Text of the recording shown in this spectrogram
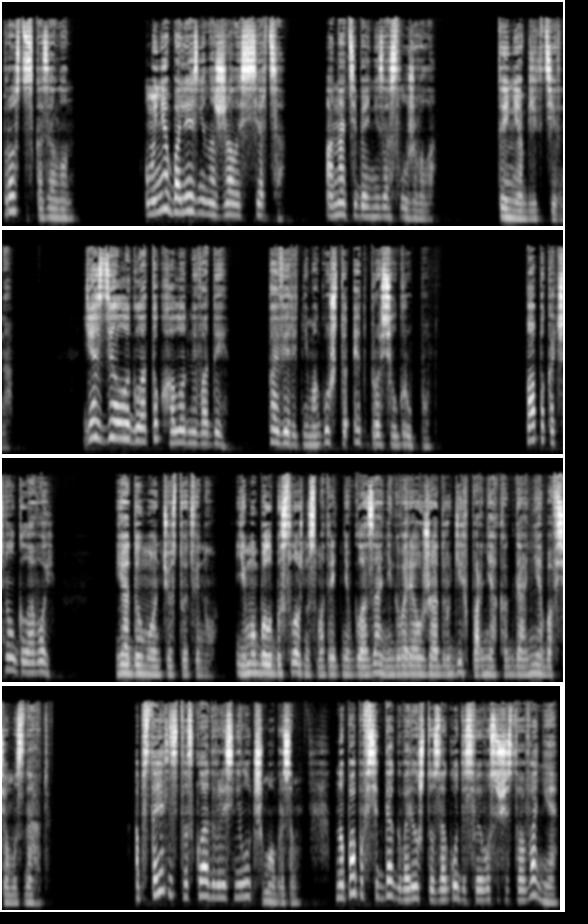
просто сказал он. У меня болезненно сжалось сердце. Она тебя не заслуживала. Ты не объективна. Я сделала глоток холодной воды. Поверить не могу, что Эд бросил группу. Папа качнул головой. Я думаю, он чувствует вину. Ему было бы сложно смотреть мне в глаза, не говоря уже о других парнях, когда они обо всем узнают. Обстоятельства складывались не лучшим образом, но папа всегда говорил, что за годы своего существования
